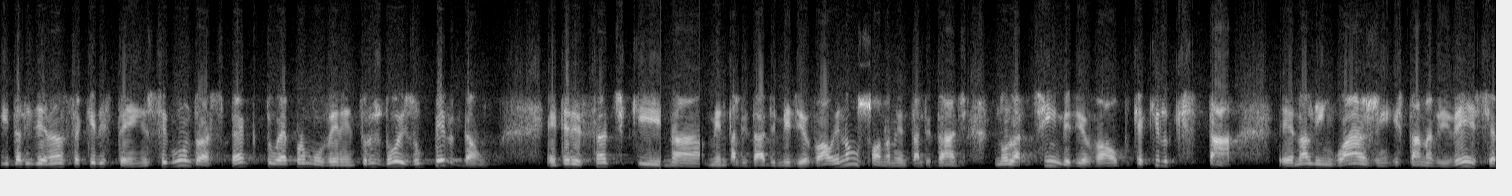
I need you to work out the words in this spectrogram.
e da liderança que eles têm. O segundo aspecto é promover entre os dois o perdão. É interessante que na mentalidade medieval, e não só na mentalidade, no latim medieval, porque aquilo que está é, na linguagem, está na vivência,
